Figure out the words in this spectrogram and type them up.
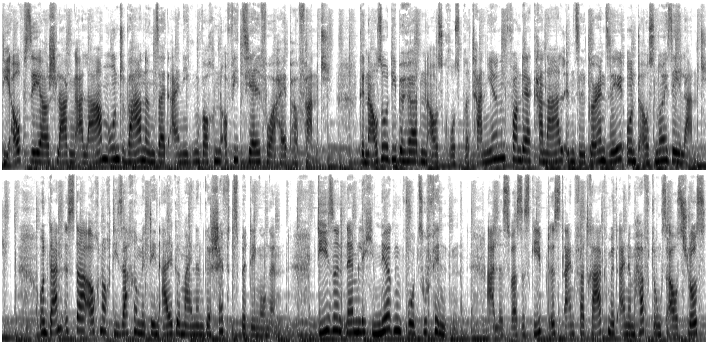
Die Aufseher schlagen Alarm und warnen seit einigen Wochen offiziell vor Hyperfund. Genauso die Behörden aus Großbritannien, von der Kanalinsel Guernsey und aus Neuseeland. Und dann ist da auch noch die Sache mit den allgemeinen Geschäftsbedingungen. Die sind nämlich nirgendwo zu finden. Alles, was es gibt, ist ein Vertrag mit einem Haftungsausschluss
